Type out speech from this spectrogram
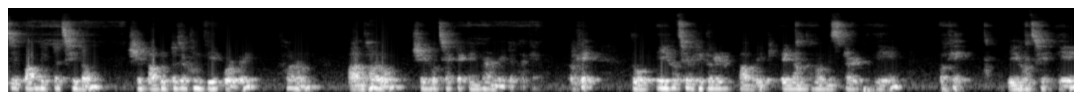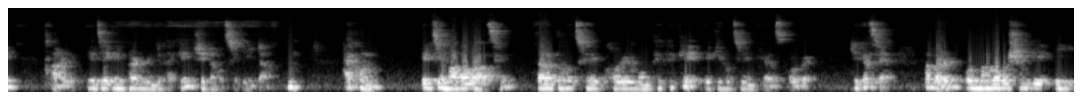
যে পাবলিকটা ছিল সেই পাবলিকটা যখন বিয়ে করবে, ধরুন ধরো সে হচ্ছে একটা এনভায়রনমেন্টে থাকে। ওকে তো এই হচ্ছে ভেতরের পাবলিক এর নাম ধরো মিস্টার এ ওকে এই হচ্ছে এ আর এই যে এনভায়রনমেন্টে থাকে, সেটা হচ্ছে এইটা। এখন, এর যে মা বাবা আছে, তারা তো হচ্ছে ঘরের মধ্যে থেকে একে হচ্ছে ইনফ্লুয়েন্স করবে। ঠিক আছে? আবার ওর মা বাবার সঙ্গে এই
